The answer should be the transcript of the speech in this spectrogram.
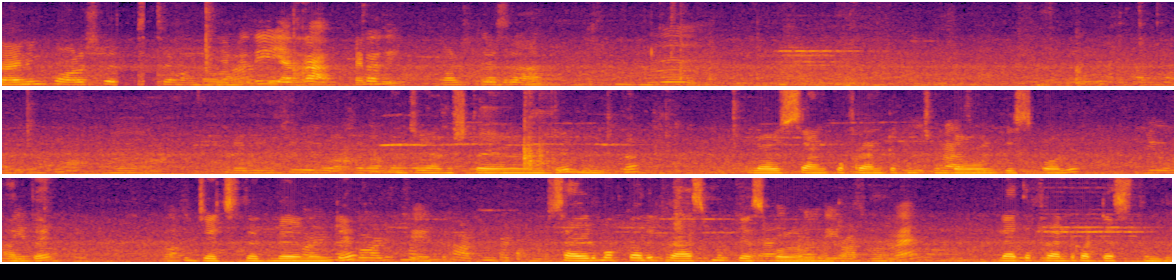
లైనింగ్ పాలిష్ ఉంటే నీట్గా బ్లౌజ్ సంక ఫ్రంట్ కొంచెం డౌన్ తీసుకోవాలి. అంతే. కొంచెం హెచ్చు తగ్గులు ఏమైనా ఉంటే సైడ్ ముక్క అది క్రాస్ ముక్క వేసుకోవాలండి లేకపోతే ఫ్రంట్ పట్టేస్తుంది.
